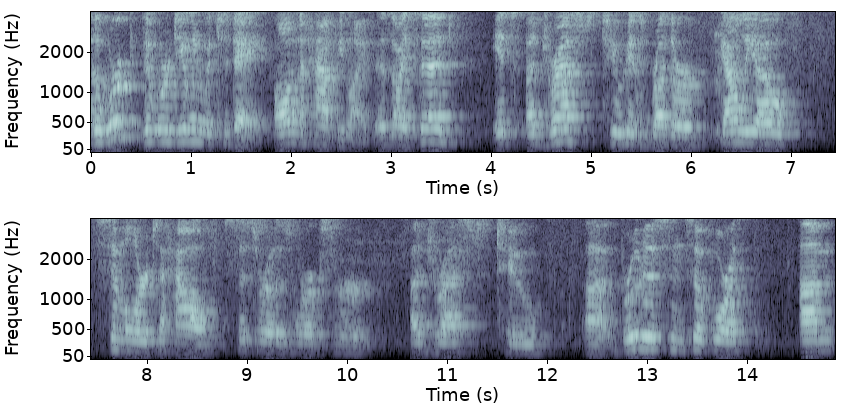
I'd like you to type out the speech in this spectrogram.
The work that we're dealing with today on the happy life, as I said, it's addressed to his brother Gallio, similar to how Cicero's works are addressed to uh, Brutus and so forth. Um,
